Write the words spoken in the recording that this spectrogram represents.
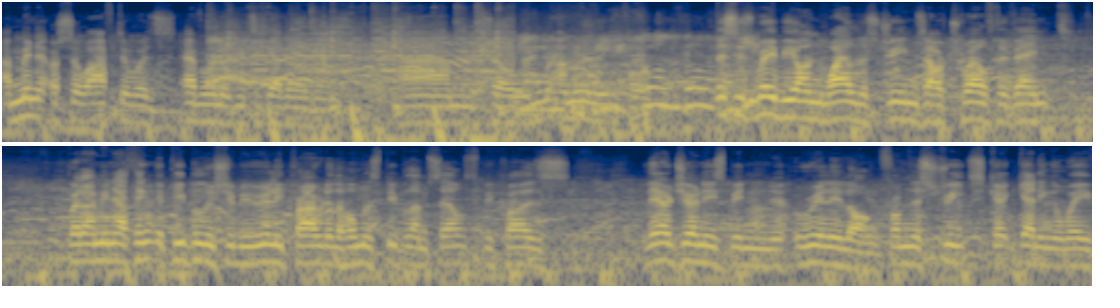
a minute or so afterwards, everyone will be together again. Um, so I'm really forward. This is way beyond wildest dreams, our 12th event. But I mean, I think the people who should be really proud are the homeless people themselves because their journey's been really long. From the streets, getting away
